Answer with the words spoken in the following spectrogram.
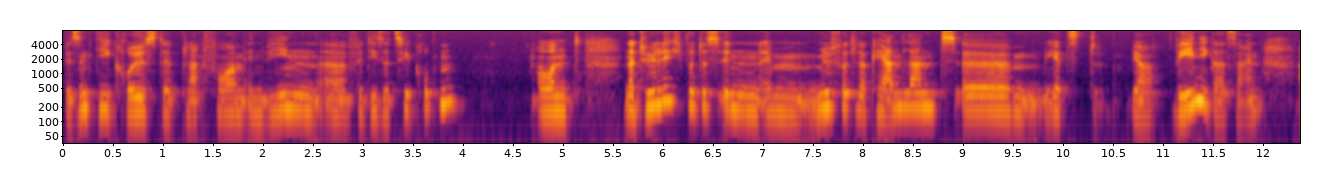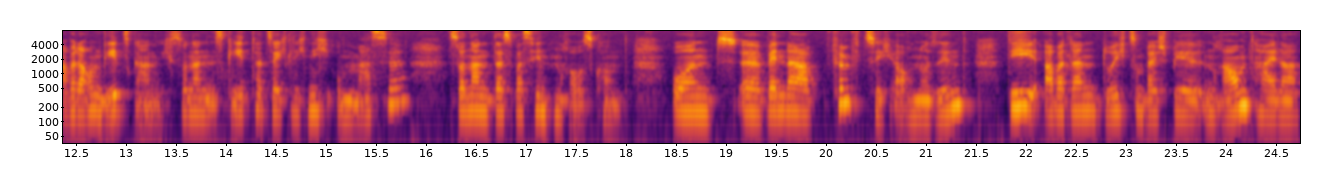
wir sind die größte Plattform in Wien äh, für diese Zielgruppen. Und natürlich wird es in, im Mühlviertler Kernland äh, jetzt ja, weniger sein, aber darum geht es gar nicht, sondern es geht tatsächlich nicht um Masse, sondern das, was hinten rauskommt. Und äh, wenn da 50 auch nur sind, die aber dann durch zum Beispiel einen Raumteiler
